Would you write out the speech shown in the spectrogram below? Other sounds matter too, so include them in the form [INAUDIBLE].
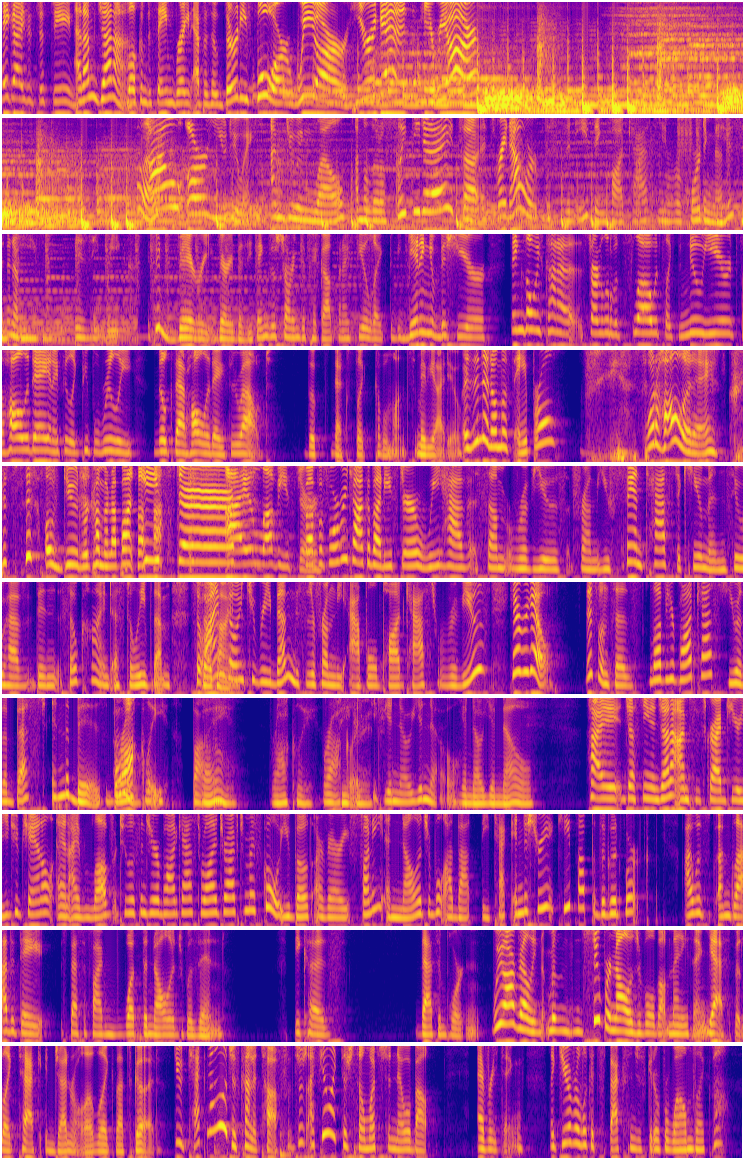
Hey guys, it's Justine. And I'm Jenna. Welcome to Same Brain episode 34. We are here again. Here we are. Hello. How are you doing? I'm doing well. I'm a little sleepy today. It's uh it's right now we're this is an evening podcast when we're recording this. It is It's an been a busy week. It's been very, very busy. Things are starting to pick up, and I feel like the beginning of this year, things always kind of start a little bit slow. It's like the new year, it's the holiday, and I feel like people really milk that holiday throughout the next like couple months. Maybe I do. Isn't it almost April? [LAUGHS] Yes. What holiday? Christmas. Oh dude, we're coming up on [LAUGHS] Easter. I love Easter. But before we talk about Easter, we have some reviews from you fantastic humans who have been so kind as to leave them. So, So I'm kind. going to read them. This is from the Apple Podcast reviews. Here we go. This one says, Love your podcast. You are the best in the biz. Oh. Broccoli by oh, broccoli. Broccoli. Secret. If you know, you know. You know, you know. Hi, Justine and Jenna. I'm subscribed to your YouTube channel and I love to listen to your podcast while I drive to my school. You both are very funny and knowledgeable about the tech industry. Keep up the good work. I was I'm glad that they specified what the knowledge was in because that's important. We are very super knowledgeable about many things. Yes, but like tech in general, uh, like that's good. Dude, tech knowledge is kind of tough. Just, I feel like there's so much to know about everything. Like, do you ever look at specs and just get overwhelmed? Like, oh, [GASPS]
